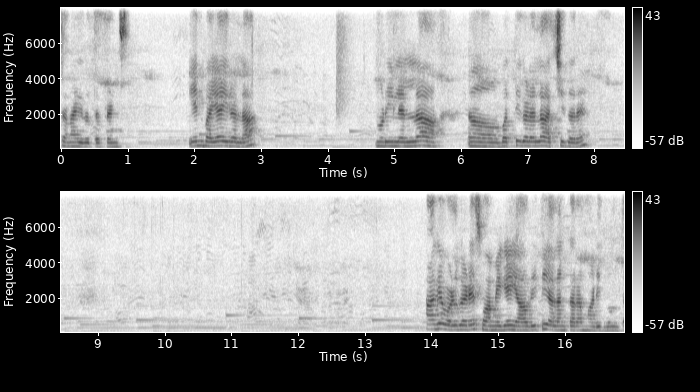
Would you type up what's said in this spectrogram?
ಚೆನ್ನಾಗಿರುತ್ತೆ ಫ್ರೆಂಡ್ಸ್ ಏನು ಭಯ ಇರಲ್ಲ. ನೋಡಿ ಇಲ್ಲೆಲ್ಲ ಬತ್ತಿಗಳೆಲ್ಲ ಹಚ್ಚಿದ್ದಾರೆ. ಹಾಗೆ ಒಳಗಡೆ ಸ್ವಾಮಿಗೆ ಯಾವ ರೀತಿ ಅಲಂಕಾರ ಮಾಡಿದ್ರು ಅಂತ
